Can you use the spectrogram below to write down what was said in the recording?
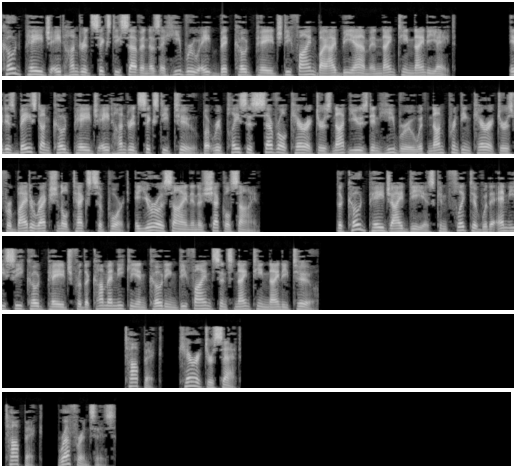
Code page 867 is a Hebrew 8-bit code page defined by IBM in 1998. It is based on code page 862 but replaces several characters not used in Hebrew with non-printing characters for bidirectional text support, a euro sign and a shekel sign. The code page ID is conflictive with a NEC code page for the Kamenický encoding defined since 1992. Character set. References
